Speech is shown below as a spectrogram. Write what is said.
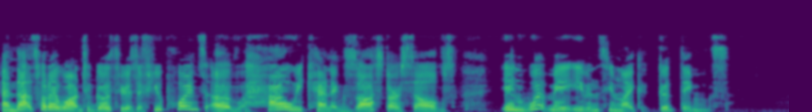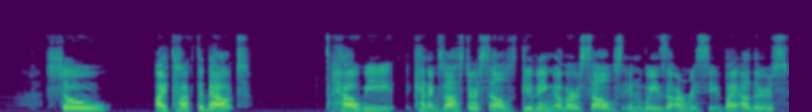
And that's what I want to go through is a few points of how we can exhaust ourselves in what may even seem like good things. So I talked about how we can exhaust ourselves giving of ourselves in ways that aren't received by others.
